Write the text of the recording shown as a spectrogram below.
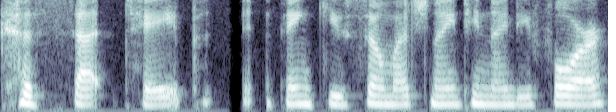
cassette tape, thank you so much, 1994,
